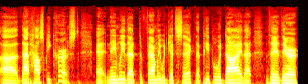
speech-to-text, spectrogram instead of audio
uh, that house be cursed. Uh, namely, that the family would get sick, that people would die, that they, their,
